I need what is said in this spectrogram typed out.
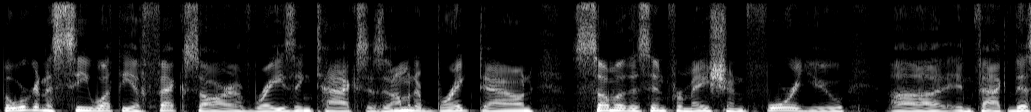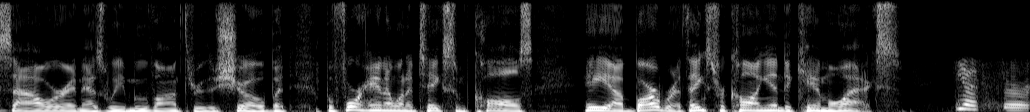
but we're going to see what the effects are of raising taxes. And I'm going to break down some of this information for you, uh, in fact, this hour and as we move on through the show. But beforehand, I want to take some calls. Hey, uh, Barbara, thanks for calling in to KMOX. Yes, sir.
